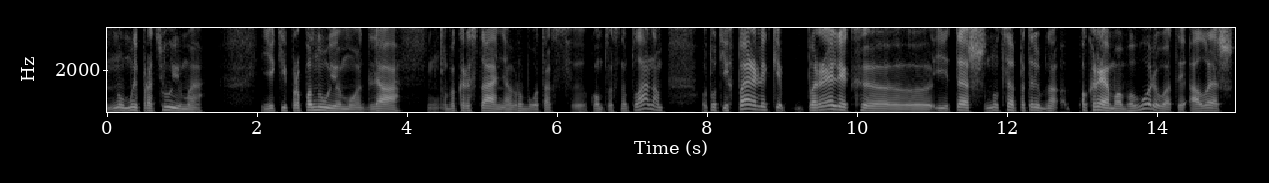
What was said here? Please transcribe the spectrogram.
ну, ми працюємо, які пропонуємо для використання в роботах з е, комплексним планом, отут їх перелік, перелік е, і теж ну, це потрібно окремо обговорювати, але ж,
